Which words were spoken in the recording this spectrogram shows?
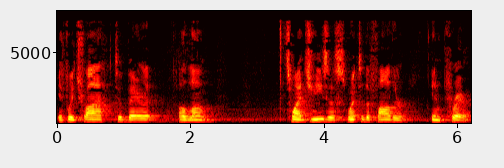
if we try to bear it alone. That's why Jesus went to the Father in prayer.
